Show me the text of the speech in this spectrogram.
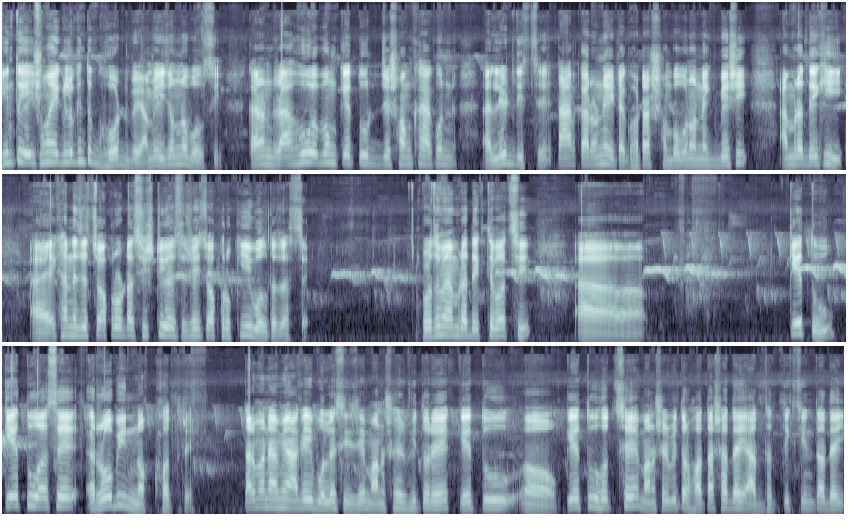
কিন্তু এই সময় এগুলো কিন্তু ঘটবে, আমি এই জন্য বলছি। কারণ রাহু এবং কেতুর যে সংখ্যা এখন লিড দিচ্ছে, তার কারণে এটা ঘটার সম্ভাবনা অনেক বেশি। আমরা দেখি এখানে যে চক্রটা সৃষ্টি হয়েছে, সেই চক্র কী বলতে যাচ্ছে? প্রথমে আমরা দেখতে পাচ্ছি কেতু কেতু আছে রবির নক্ষত্রে। তার মানে আমি আগেই বলেছি যে মানুষের ভিতরে কেতু কেতু হচ্ছে মানুষের ভিতর হতাশা দেয়, আধ্যাত্মিক চিন্তা দেয়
